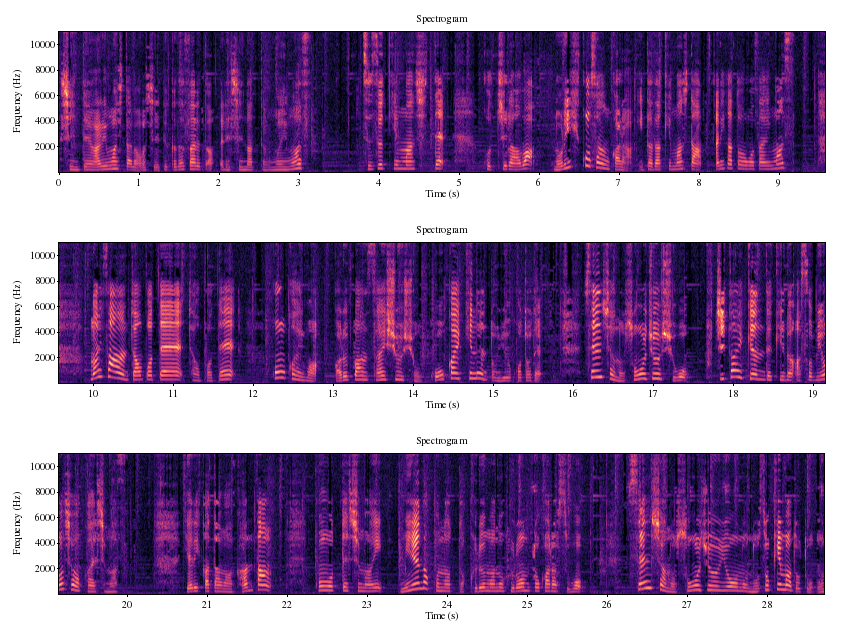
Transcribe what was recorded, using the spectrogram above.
進展ありましたら教えてくださると嬉しいなって思います。続きまして、こちらは、のりひこさんからいただきました。ありがとうございます。まいさん、ちゃんぽてー、ちゃんぽてー。今回はガルパン最終章公開記念ということで、戦車の操縦手をプチ体験できる遊びを紹介します。やり方は簡単。凍ってしまい、見えなくなった車のフロントガラスを、戦車の操縦用の覗き窓と同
